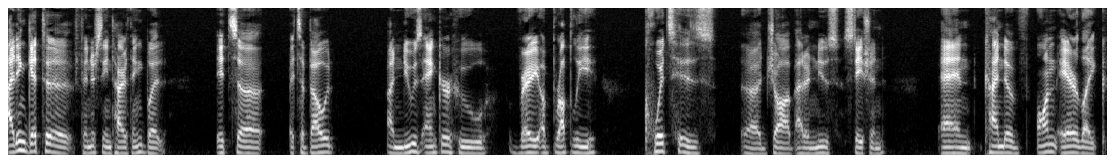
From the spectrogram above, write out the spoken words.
I didn't get to finish the entire thing, but it's uh it's about a news anchor who very abruptly quits his uh, job at a news station and kind of on air like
